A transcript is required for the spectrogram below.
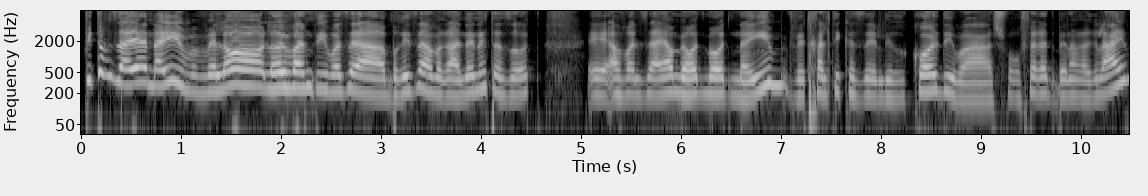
פתאום זה היה נעים, ולא לא הבנתי מה זה הבריזה המרעננת הזאת. אה, אבל זה היה מאוד מאוד נעים, והתחלתי כזה לרקוד עם השפורפרת בין הרגליים.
